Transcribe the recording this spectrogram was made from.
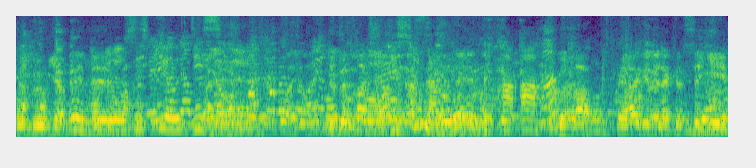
je mais, mais, au 10. de betrach, Ah, ah. de betrach, Perag avait la queue saignée.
